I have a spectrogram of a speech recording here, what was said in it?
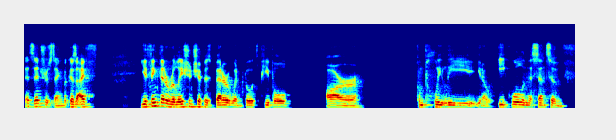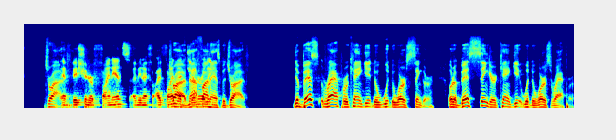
That's interesting because I, you think that a relationship is better when both people are completely, you know, equal in the sense of Drive. ambition or finance. I mean, I find drive, that not finance, but drive. The best rapper can't get the with the worst singer, or the best singer can't get with the worst rapper.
